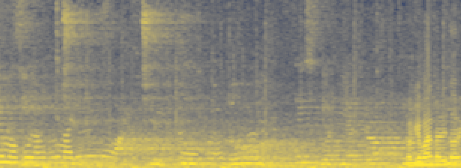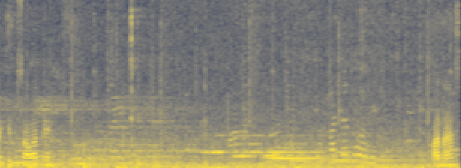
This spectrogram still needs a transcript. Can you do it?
ini mau pulang ke rumah dulu. Bagaimana tadi Torik di pesawatnya? Panas?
